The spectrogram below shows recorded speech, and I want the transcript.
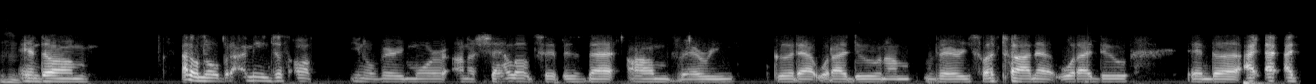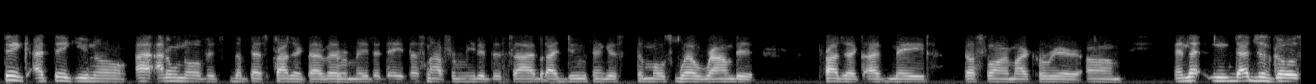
mm-hmm. and um, I don't know, but I mean just off you know very more on a shallow tip is that I'm very good at what I do, and I'm very slept on at what I do and uh, I, I, I think I think you know I, I don't know if it's the best project I've ever made to date. That's not for me to decide, but I do think it's the most well-rounded project I've made thus far in my career. Um, and that that just goes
